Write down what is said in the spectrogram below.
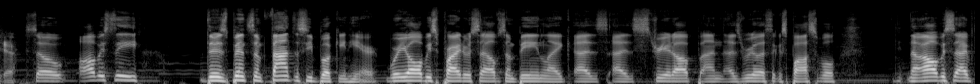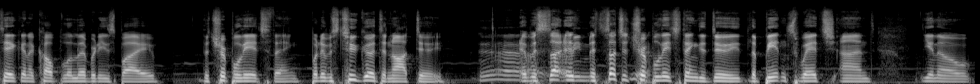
Yeah. So obviously, there's been some fantasy booking here. We always pride ourselves on being like as as straight up and as realistic as possible. Now, obviously, I've taken a couple of liberties by the Triple H thing, but it was too good to not do. Yeah. It was su- I it- it's such a yeah. Triple H thing to do, the bait and switch, and you know.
